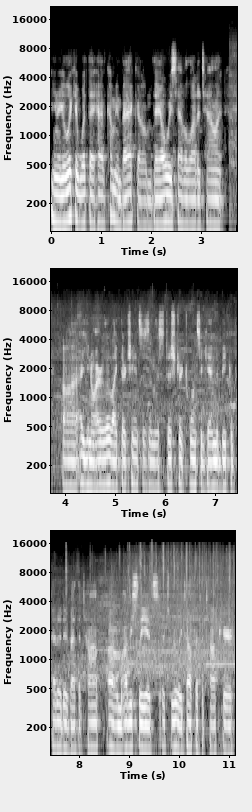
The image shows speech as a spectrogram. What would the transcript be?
you know, you look at what they have coming back. Um, they always have a lot of talent. Uh, you know, I really like their chances in this district once again to be competitive at the top. Um, obviously, it's it's really tough at the top here.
